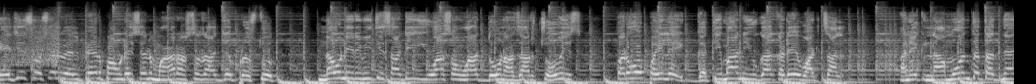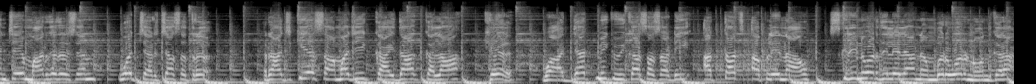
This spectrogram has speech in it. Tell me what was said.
AG social welfare foundation Maharashtra राज्य प्रस्तुत. नवनिर्मितीसाठी युवा संवाद दोन हजार चोवीस. पर्व पहिले गतिमान युगाकडे वाटचाल. अनेक नामवंत तज्ज्ञांचे मार्गदर्शन व चर्चासत्र. राजकीय सामाजिक कायदा कला खेळ व आध्यात्मिक विकासासाठी आत्ताच आपले नाव स्क्रीनवर दिलेल्या नंबरवर नोंद करा.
